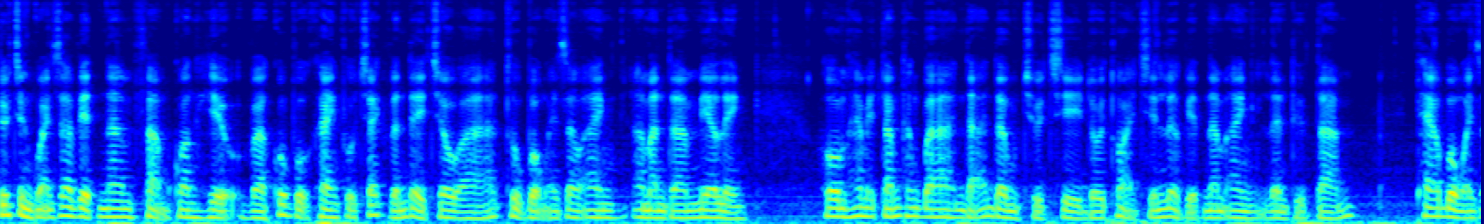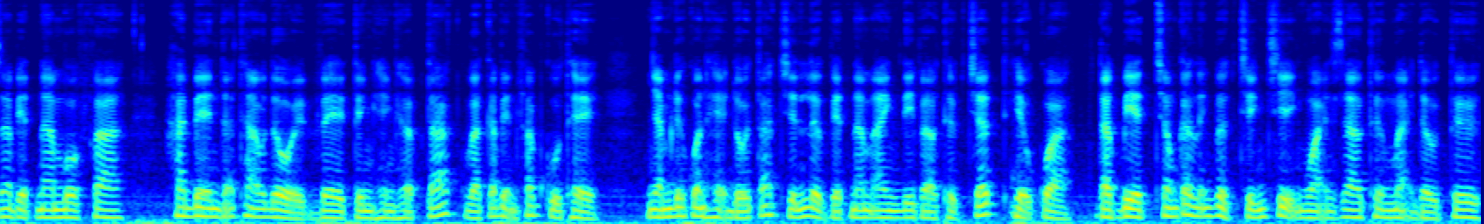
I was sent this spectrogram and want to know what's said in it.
Thứ trưởng Ngoại giao Việt Nam Phạm Quang Hiệu và Quốc vụ Khanh phụ trách vấn đề châu Á thuộc Bộ Ngoại giao Anh Amanda Meerling hôm 28 tháng 3 đã đồng chủ trì đối thoại chiến lược Việt Nam-Anh lần thứ 8. Theo Bộ Ngoại giao Việt Nam MOFA, hai bên đã trao đổi về tình hình hợp tác và các biện pháp cụ thể nhằm đưa quan hệ đối tác chiến lược Việt Nam Anh đi vào thực chất, hiệu quả, đặc biệt trong các lĩnh vực chính trị, ngoại giao, thương mại, đầu tư,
